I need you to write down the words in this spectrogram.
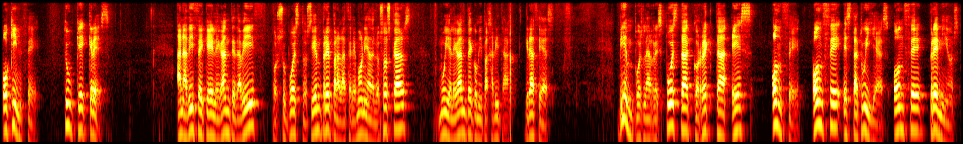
o 15? ¿Tú qué crees? Ana dice que elegante David, por supuesto, siempre para la ceremonia de los Oscars. Muy elegante con mi pajarita. Gracias. Bien, pues la respuesta correcta es 11. 11 estatuillas, 11 premios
